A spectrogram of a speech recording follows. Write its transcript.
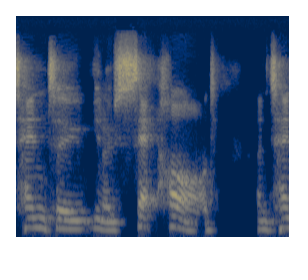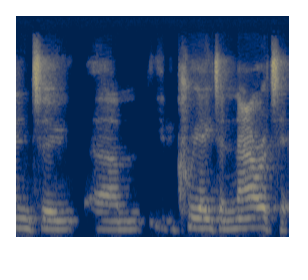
tend to you know set hard and tend to um, create a narrative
